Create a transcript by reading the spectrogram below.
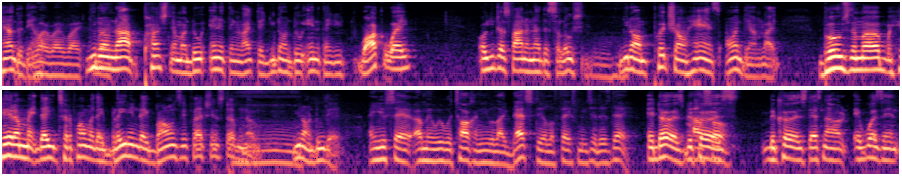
handle them. right, right, right. You right. do not punch them or do anything like that. You don't do anything. You walk away, or you just find another solution. Mm-hmm. You don't put your hands on them, like bruise them up, hit them. They to the point where they bleeding, they bones infection stuff. No, Mm. you don't do that. And you said, I mean, we were talking, and you were like, that still affects me to this day. It does How so? because because that's not. It wasn't.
